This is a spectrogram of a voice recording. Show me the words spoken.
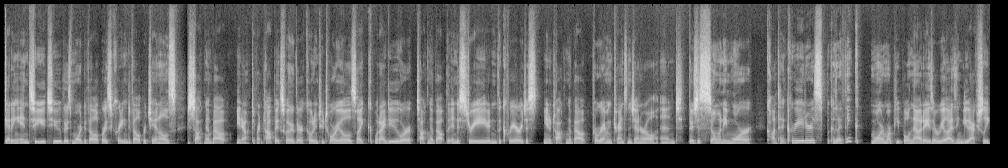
getting into YouTube. There's more developers creating developer channels, just talking about you know different topics, whether they're coding tutorials like what I do, or talking about the industry and the career, just you know talking about programming trends in general. And there's just so many more content creators because I think more and more people nowadays are realizing you actually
